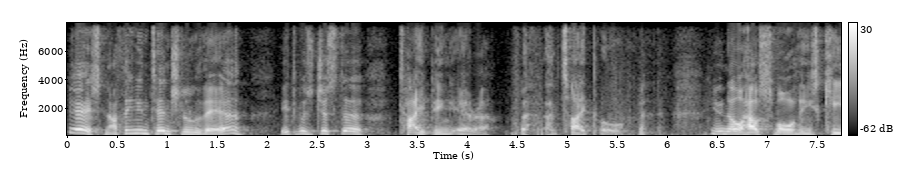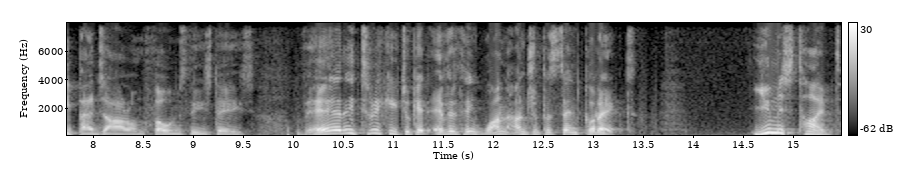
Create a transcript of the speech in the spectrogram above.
Yes, nothing intentional there. It was just a typing error. A typo. you know how small these keypads are on phones these days. Very tricky to get everything 100% correct. You mistyped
